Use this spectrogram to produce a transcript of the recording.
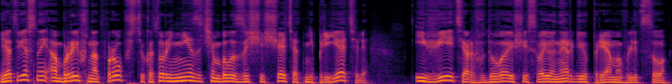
и отвесный обрыв над пропастью, который незачем было защищать от неприятеля, и ветер, вдувающий свою энергию прямо в лицо.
